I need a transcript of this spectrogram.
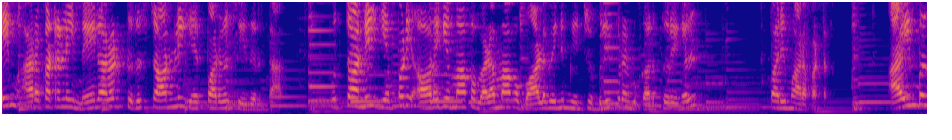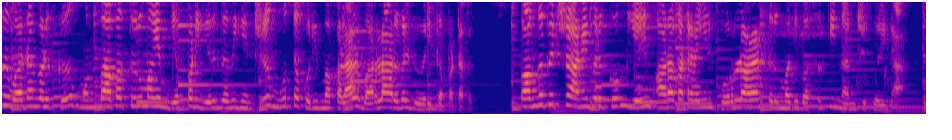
எய்ம் அறக்கட்டளை மேலாளர் திரு ஸ்டான்லி ஏற்பாடுகள் செய்திருந்தார். புத்தாண்டில் எப்படி ஆரோக்கியமாக வளமாக வாழ வேண்டும் என்ற விழிப்புணர்வு கருத்துரைகள் பரிமாறப்பட்டது ஐம்பது வருடங்களுக்கு முன்பாக திருமயம் எப்படி இருந்தது என்று மூத்த குடிமக்களால் வரலாறுகள் விவரிக்கப்பட்டது. பங்கு பெற்ற அனைவருக்கும் எய்ம் அறக்கட்டளையின் பொருளாளர் திருமதி வசதி நன்றி கூறினார்.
